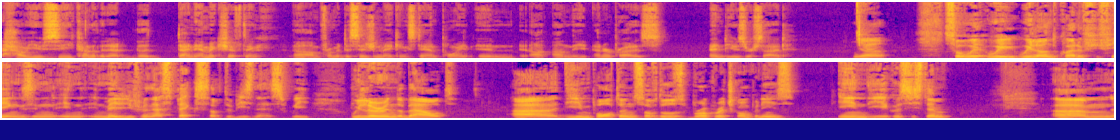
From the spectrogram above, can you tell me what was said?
how you see kind of the the dynamic shifting um, from a decision making standpoint in on, on the enterprise end user side. Yeah. So we, we, we learned quite a few things in, in, in many different aspects of the business. We we learned about uh, the importance of those brokerage companies in the ecosystem. Um,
